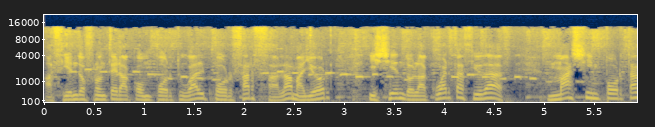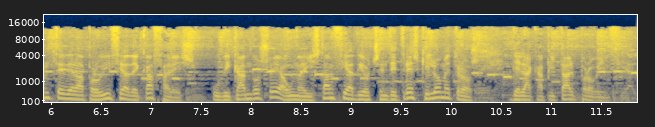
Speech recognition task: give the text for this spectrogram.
haciendo frontera con Portugal por Zarza la Mayor y siendo la cuarta ciudad más importante de la provincia de Cázares, ubicándose a una distancia de 83 kilómetros de la capital provincial.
